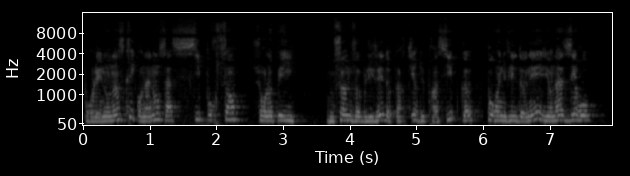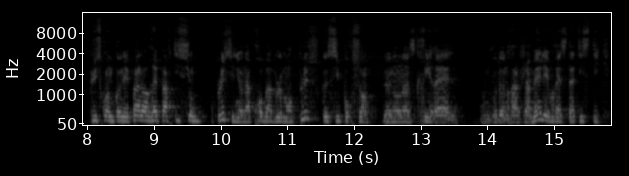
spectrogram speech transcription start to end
pour les non-inscrits, qu'on annonce à 6% sur le pays. Nous sommes obligés de partir du principe que pour une ville donnée, il y en a zéro, puisqu'on ne connaît pas leur répartition plus, il y en a probablement plus que 6% de non-inscrits réels. On ne vous donnera jamais les vraies statistiques.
